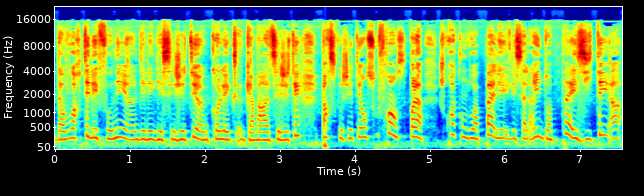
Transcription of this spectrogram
d'avoir téléphoné à un délégué CGT, un collègue, un camarade CGT, parce que j'étais en souffrance. Voilà, je crois qu'on ne doit pas, les, salariés ne doivent pas hésiter à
